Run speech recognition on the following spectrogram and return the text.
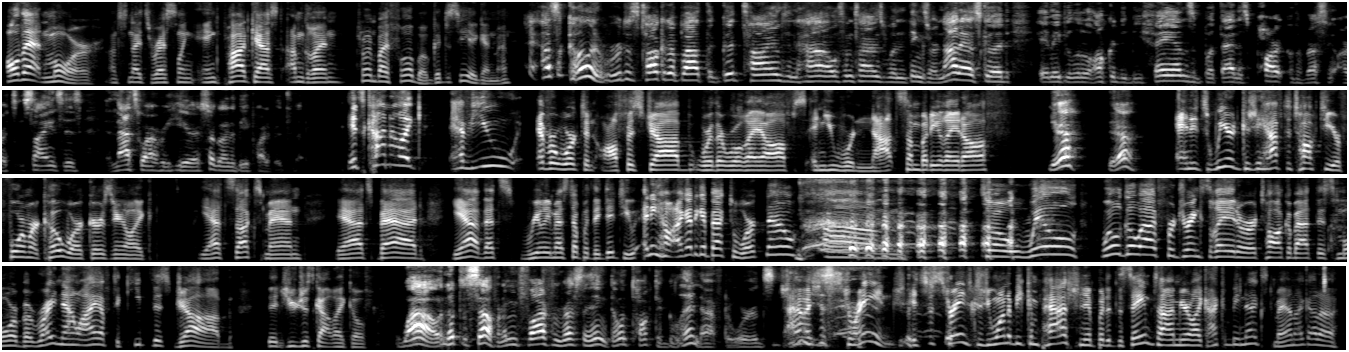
All that and more on tonight's Wrestling Inc. podcast. I'm Glenn, joined by Flobo. Good to see you again, man. Hey, how's it going? We're just talking about the good times and how sometimes when things are not as good, it may be a little awkward to be fans, but that is part of the wrestling arts and sciences, and that's why we're here. So glad to be a part of it today. It's kind of like have you ever worked an office job where there were layoffs and you were not somebody laid off? Yeah, yeah. And it's weird because you have to talk to your former coworkers and you're like, yeah, it sucks, man. Yeah, it's bad. Yeah, that's really messed up what they did to you. Anyhow, I got to get back to work now. Um, so we'll we'll go out for drinks later or talk about this more. But right now, I have to keep this job that you just got let go from. Wow, note to self: when I'm fired from Wrestling don't talk to Glenn afterwards. I- It's just strange. It's just strange because you want to be compassionate, but at the same time, you're like, I could be next, man. I gotta.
